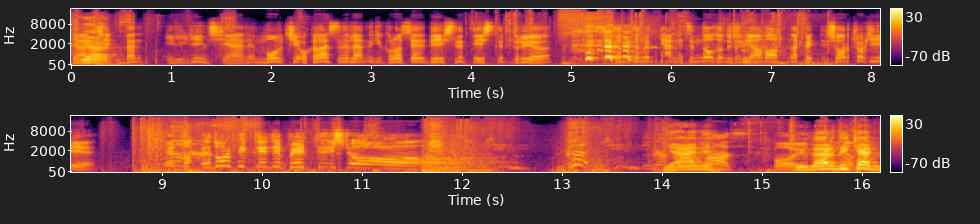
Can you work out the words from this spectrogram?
Gerçekten ilginç yani. Movchi o kadar sinirlendi ki Crosshair'i değiştirip değiştirip duruyor. Sıkıntının kendisinde olduğunu düşünüyor ama aslında Petlişor çok iyi. Evet takmaya doğru pikledi Petlişor. Yani İnanılmaz bu oyun, Tüyler diken.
